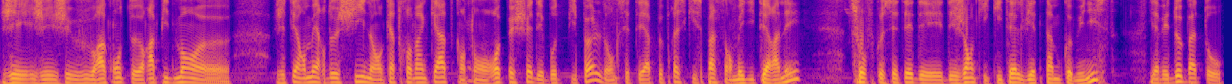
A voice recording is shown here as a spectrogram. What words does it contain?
Je vous raconte euh, rapidement, euh, j'étais en mer de Chine en 84 quand on repêchait des boat people, donc c'était à peu près ce qui se passe en Méditerranée, sauf que c'était des, gens qui quittaient le Vietnam communiste. Il y avait deux bateaux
